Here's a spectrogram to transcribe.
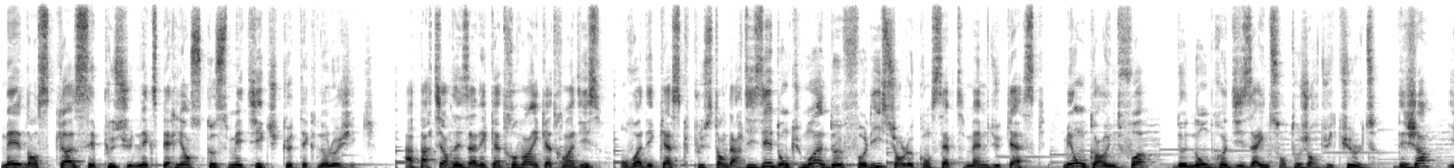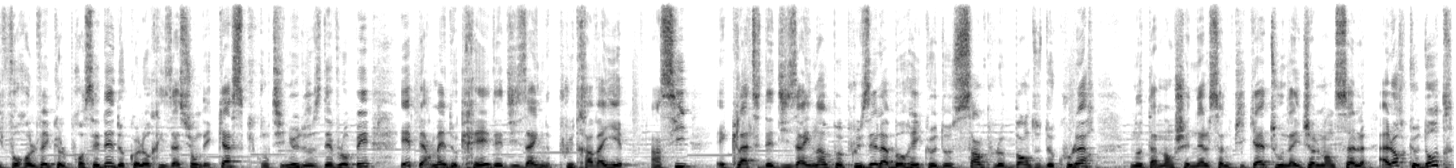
mais dans ce cas c'est plus une expérience cosmétique que technologique. À partir des années 80 et 90, on voit des casques plus standardisés, donc moins de folie sur le concept même du casque. Mais encore une fois, de nombreux designs sont aujourd'hui cultes. Déjà, il faut relever que le procédé de colorisation des casques continue de se développer et permet de créer des designs plus travaillés. Ainsi, éclatent des designs un peu plus élaborés que de simples bandes de couleurs, notamment chez Nelson Piquet ou Nigel Mansell, alors que d'autres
